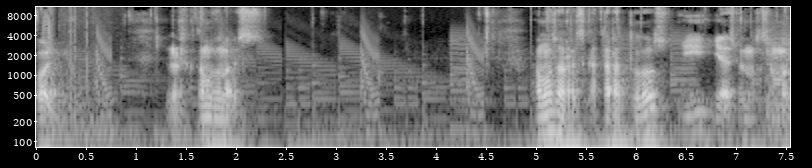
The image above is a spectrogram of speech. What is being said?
Amigo. Los rescatamos una vez. Vamos a rescatar a todos y ya después nos hacemos.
